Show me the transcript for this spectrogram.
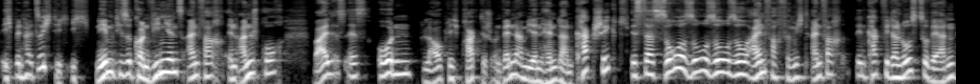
ich bin halt süchtig. Ich nehme diese Convenience einfach in Anspruch, weil es ist unglaublich praktisch. Und wenn da mir ein Händler einen Kack schickt, ist das so, so, so, so einfach für mich, einfach den Kack wieder loszuwerden.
